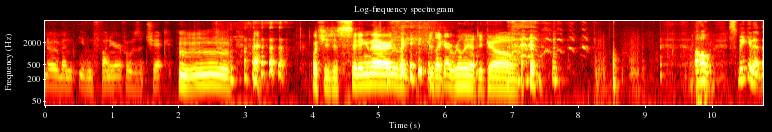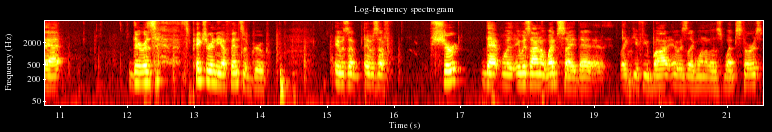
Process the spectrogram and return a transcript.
It would have been even funnier if it was a chick. Hmm. what? She's just sitting there, just like, She's like, I really had to go. Oh, speaking of that, there was this picture in the offensive group. It was a it was a shirt that was it was on a website that like if you bought it was like one of those web stores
